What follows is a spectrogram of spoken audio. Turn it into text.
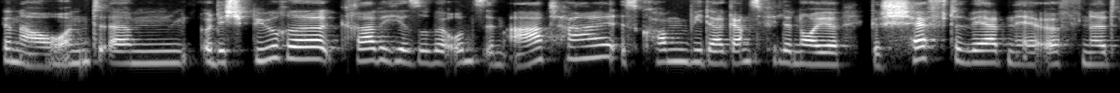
genau. Und, ähm, und ich spüre gerade hier so bei uns im Ahrtal, es kommen wieder ganz viele neue Geschäfte werden eröffnet.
